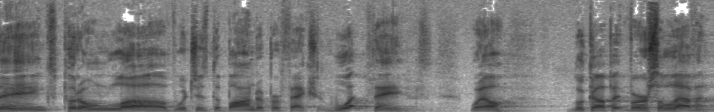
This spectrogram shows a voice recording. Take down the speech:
things, put on love, which is the bond of perfection. What things? Well, look up at verse 11.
